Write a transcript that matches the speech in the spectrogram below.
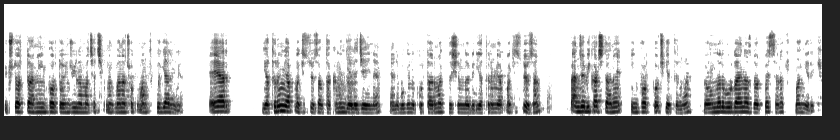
3-4 tane import oyuncuyla maça çıkmak bana çok mantıklı gelmiyor. Eğer yatırım yapmak istiyorsan takımın geleceğine, yani bugünü kurtarmak dışında bir yatırım yapmak istiyorsan bence birkaç tane import koç getirmen ve onları burada en az 4-5 sene tutman gerekiyor.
